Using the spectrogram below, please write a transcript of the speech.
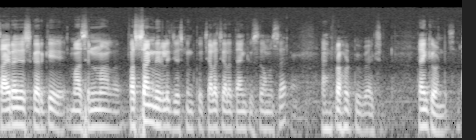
సాయి రాజేష్ గారికి మా సినిమా ఫస్ట్ సాంగ్ని రిలీజ్ చేసినందుకు చాలా చాలా thank you so much sir. I'm proud to actual thank you అండి సార్.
